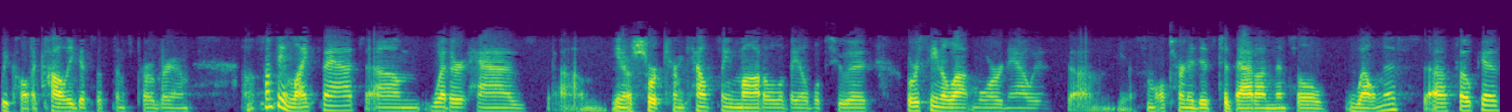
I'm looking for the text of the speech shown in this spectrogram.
we call it a colleague assistance program. Something like that, um, whether it has um, you know short-term counseling model available to it. What we're seeing a lot more now is um, you know some alternatives to that on mental wellness uh, focus,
